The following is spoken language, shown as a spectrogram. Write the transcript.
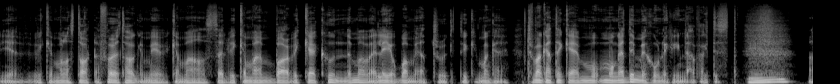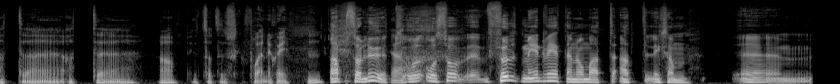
eh, vilka man har startat företagen med, vilka man anställt, vilka man bara, vilka kunder man väljer jobba med. Jag tror, tycker man kan, tror man kan tänka må- många dimensioner kring det här faktiskt. Mm. Att, eh, att eh, ja, just att du ska få energi. Mm. Absolut, Ja. och, och så eh, fullt medveten om att, att liksom, ehm,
